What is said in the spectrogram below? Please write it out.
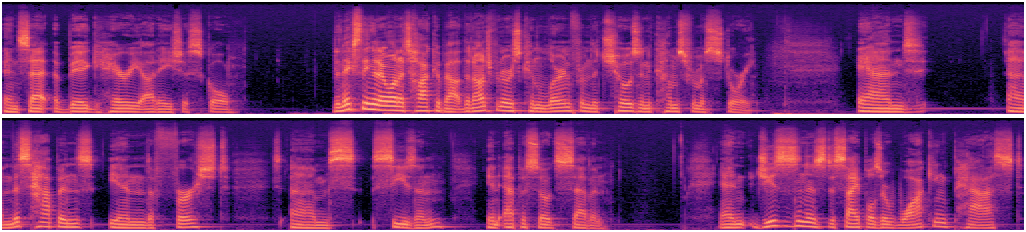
and set a big, hairy, audacious goal. The next thing that I want to talk about that entrepreneurs can learn from the chosen comes from a story. And um, this happens in the first um, s- season in episode seven. And Jesus and his disciples are walking past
